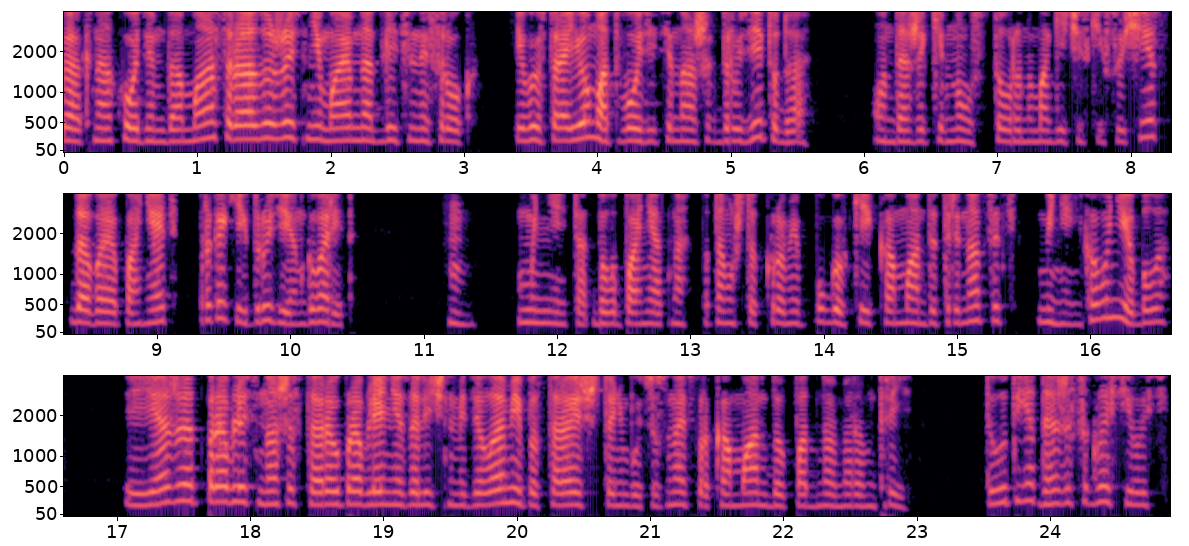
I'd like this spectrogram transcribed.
Как находим дома, сразу же снимаем на длительный срок. И вы втроем отвозите наших друзей туда. Он даже кивнул в сторону магических существ, давая понять, про каких друзей он говорит. Хм, мне так было понятно, потому что кроме пуговки и команды 13 у меня никого не было. И я же отправлюсь в наше старое управление за личными делами и постараюсь что-нибудь узнать про команду под номером 3. Тут я даже согласилась.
